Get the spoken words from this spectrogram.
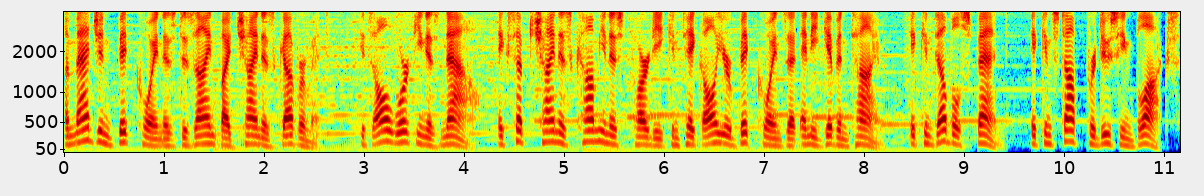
imagine Bitcoin is designed by China's government, it's all working as now, except China's Communist Party can take all your bitcoins at any given time, it can double spend, it can stop producing blocks,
